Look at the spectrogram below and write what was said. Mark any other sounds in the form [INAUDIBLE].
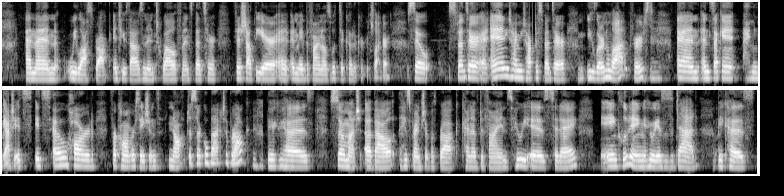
And then we lost Broc in 2012, and Spencer finished out the year and, and made the finals with Dakota Kirchenschlager. So Spencer, and anytime you talk to Spencer, you learn a lot 1st mm-hmm. And and second, I mean gosh, it's it's so hard for conversations not to circle back to Broc mm-hmm. because so much about his friendship with Broc kind of defines who he is today, including who he is as a dad because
